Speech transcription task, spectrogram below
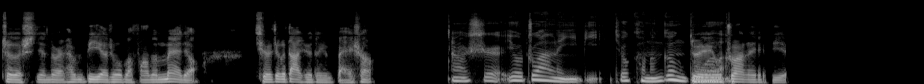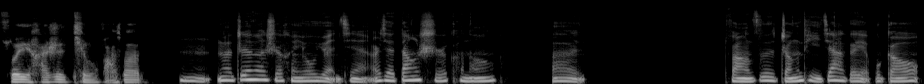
这个时间段，他们毕业之后把房子卖掉，其实这个大学等于白上，啊，是又赚了一笔，就可能更多对，又。赚了一笔，所以还是挺划算的。嗯，那真的是很有远见，而且当时可能，呃，房子整体价格也不高。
